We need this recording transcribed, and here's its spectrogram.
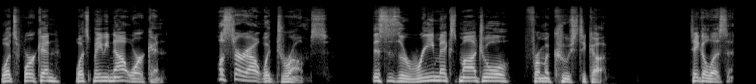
what's working, what's maybe not working. Let's start out with drums. This is the remix module from Acoustica. Take a listen.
